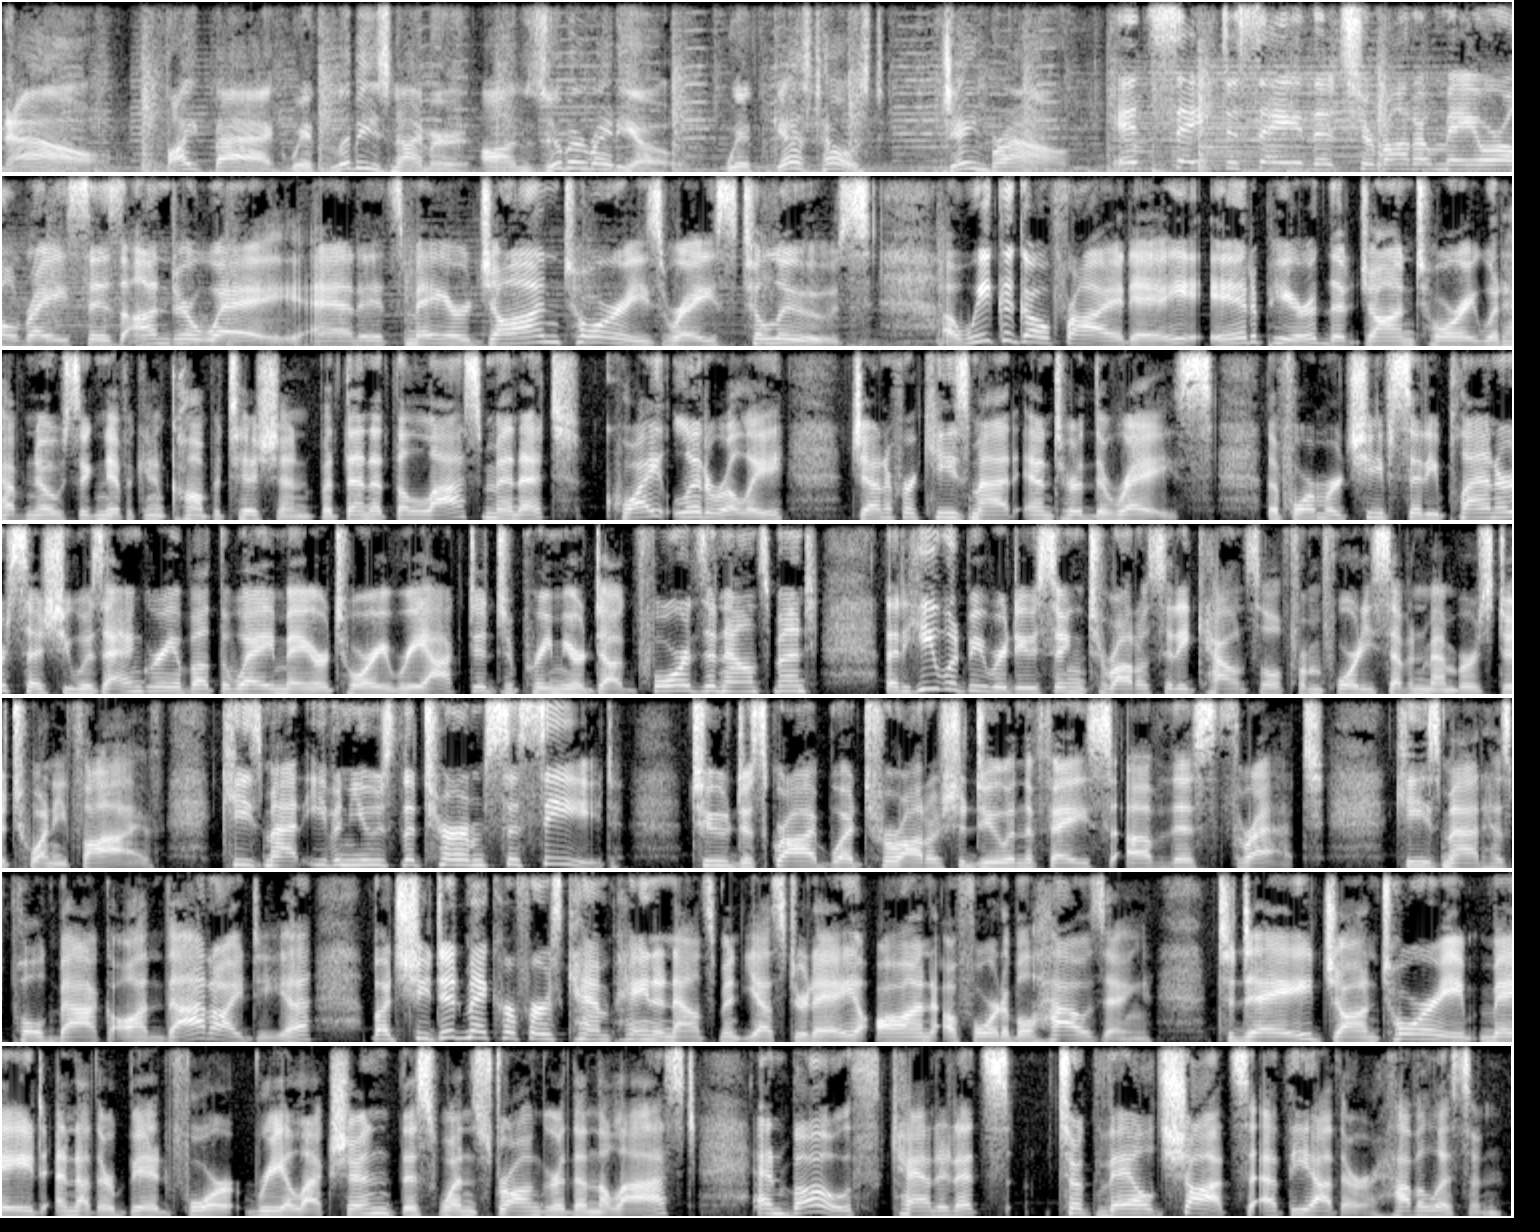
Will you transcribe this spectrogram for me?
Now, Fight Back with Libby Znaimer on Zoomer Radio with guest host Jane Brown. It's safe to say the Toronto mayoral race is underway, and it's Mayor John Tory's race to lose. A week ago Friday, it appeared that John Tory would have no significant competition, but then at the last minute, quite literally, Jennifer Keesmaat entered the race. The former chief city planner says she was angry about the way Mayor Tory reacted to Premier Doug Ford's announcement that he would be reducing Toronto City Council from 47 members to 25. Keesmaat even used the term secede to describe what Toronto should do in the face of this threat. Keesmaat has pulled back on that idea, but she did make her first campaign announcement yesterday on affordable housing. Today, John Tory made another bid for re-election, this one stronger than the last, and both candidates took veiled shots at the other. Have a listen.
